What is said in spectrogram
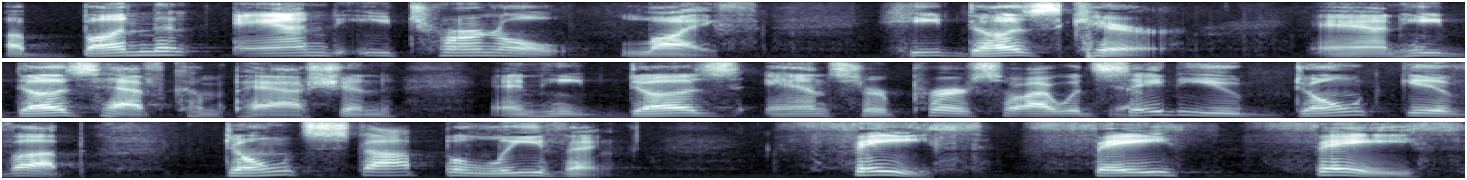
abundant and eternal life. He does care and he does have compassion and he does answer prayer. So I would say to you, don't give up. Don't stop believing. Faith, faith, faith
